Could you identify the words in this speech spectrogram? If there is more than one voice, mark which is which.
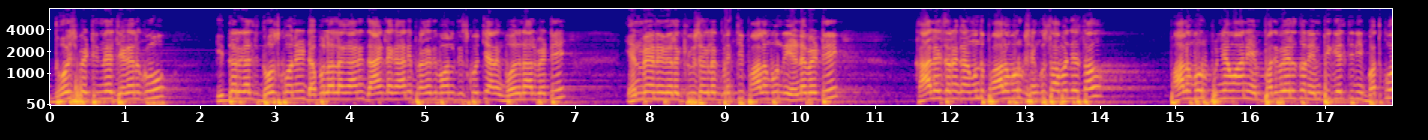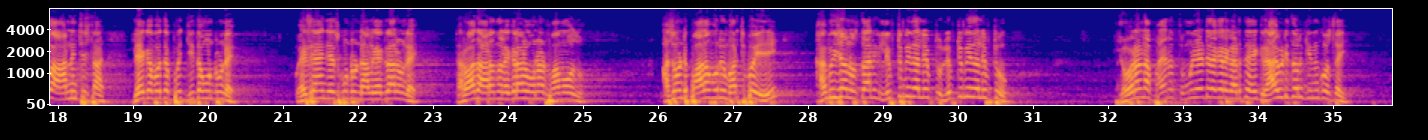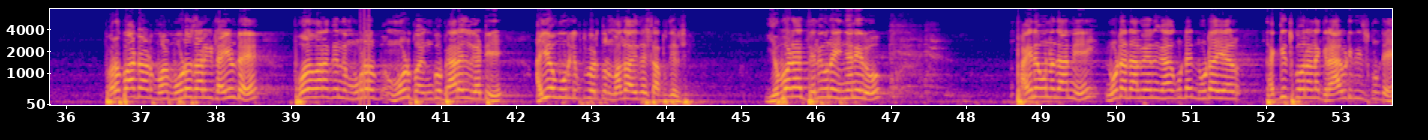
Speaker 1: దోసిపెట్టిందే జగన్కు. ఇద్దరు కలిసి దోసుకొని డబ్బులల్లో కానీ దాంట్లో కానీ ప్రగతి భవన్లు తీసుకొచ్చి ఆయనకు భోజనాలు పెట్టి ఎనభై ఎనిమిది వేల క్యూసెక్లకు పెంచి పాలమూరుని ఎండబెట్టి కాళేశ్వరం కానీ ముందు పాలమూరుకు శంకుస్థాపన చేస్తావు? పాలమూరు పుణ్యమాని పదివేలతో ఎంపీ గెలిచి నీ బతుకు ఆడ లేకపోతే పోయి జీతం ఉంటుండే. వ్యవసాయం చేసుకుంటుండే నాలుగు ఎకరాలు ఉండే. తర్వాత ఆరు వందల ఎకరాలు ఉన్నాడు ఫామ్ హౌస్. అటువంటి పాలమూరిని మర్చిపోయి కమిషన్ వస్తానికి లిఫ్ట్ మీద లిఫ్ట్ లిఫ్ట్ మీద లిఫ్ట్. ఎవరైనా పైన తుమ్మిడేటి దగ్గర కడితే గ్రావిటీతో కిందకు వస్తాయి. పొరపాటు మూడోసారికి ఇట్లా అయి ఉంటే పోలవరం కింద మూడో మూడు ఇంకో బ్యారేజీలు కట్టి అయ్యో మూడు లిఫ్ట్ పెడుతున్నాం మళ్ళీ ఐదు లక్షలు అప్పు చేసి. ఎవడైనా తెలివిన ఇంజనీరు పైన ఉన్న దాన్ని నూట నలభై ఎనిమిది కాకుండా నూట తగ్గించుకోవాలనే గ్రావిటీ తీసుకుంటే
